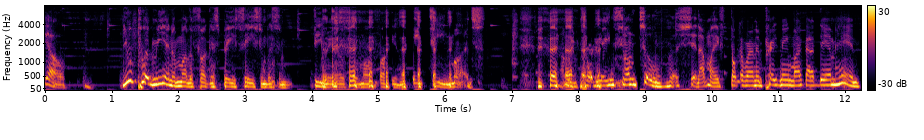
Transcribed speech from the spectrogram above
Yo, you put me in a motherfucking space station with some females for motherfucking 18 months. I'm impregnating some too. Uh, Shit, I might fuck around and impregnate my goddamn hand.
